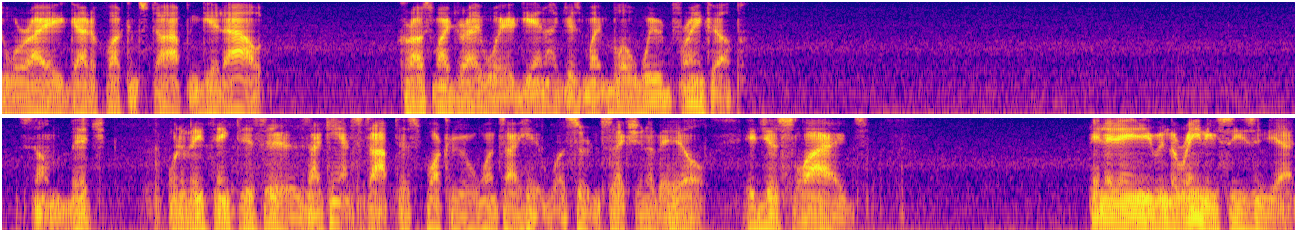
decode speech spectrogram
where I gotta fucking stop and get out. Cross my driveway again, I just might blow Weird Frank up. Some bitch. What do they think this is? I can't stop this fucker once I hit a certain section of the hill. It just slides. And it ain't even the rainy season yet.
